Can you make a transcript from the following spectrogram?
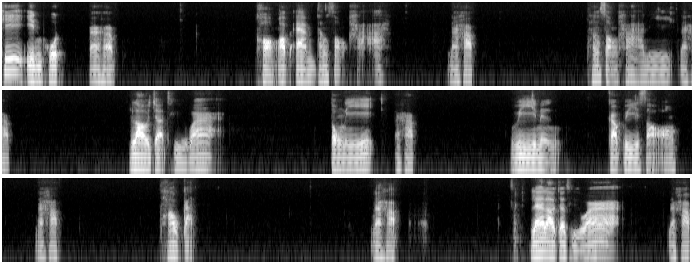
ที่ Input นะครับ ของ op amp ทั้งสองขานะครับ ทั้งสองขานี้นะครับ เราจะถือว่า ตรงนี้นะครับ v 1กับ v 2นะครับ เท่ากันนะครับ และเราจะถือว่านะครับ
